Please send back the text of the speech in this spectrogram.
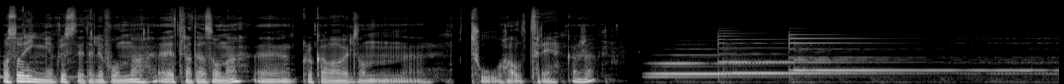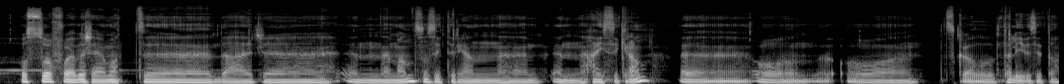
Og så ringer plutselig telefonen da, etter at jeg har sovna. Uh, klokka var vel sånn to-halv tre, kanskje. Og så får jeg beskjed om at uh, det er en mann som sitter i en, en heisekran Eh, og, og, skal ta livet sitt, da.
